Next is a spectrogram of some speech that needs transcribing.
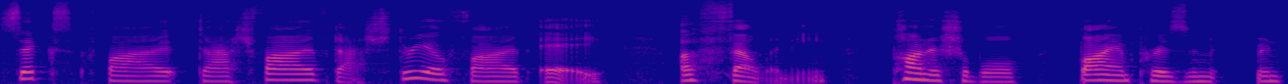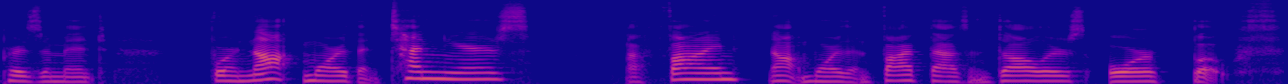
65-5-305A, a felony, punishable by imprison- imprisonment for not more than 10 years, a fine not more than $5,000, or both.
